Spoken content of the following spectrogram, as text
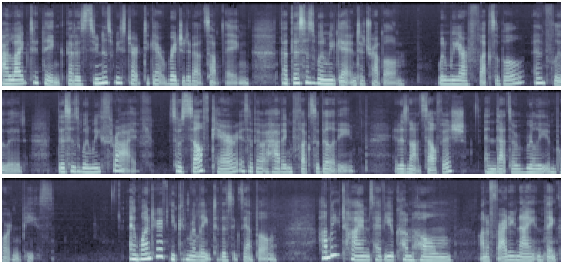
I like to think that as soon as we start to get rigid about something, that this is when we get into trouble. When we are flexible and fluid, this is when we thrive. So self care is about having flexibility. It is not selfish, and that's a really important piece. I wonder if you can relate to this example. How many times have you come home on a Friday night and think,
